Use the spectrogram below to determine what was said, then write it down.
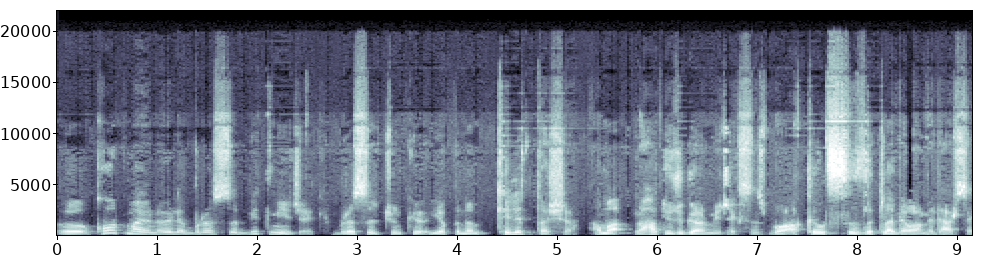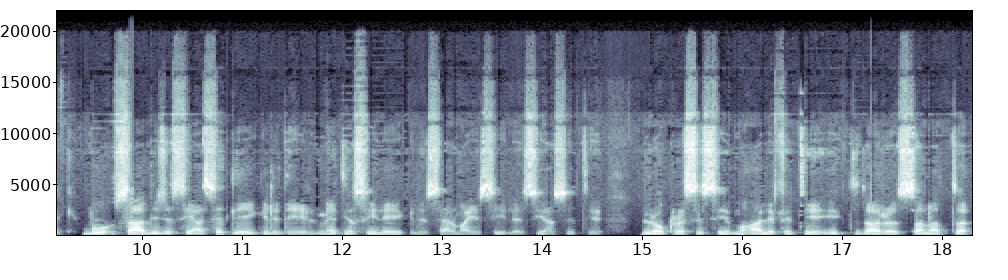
Ee, korkmayın öyle burası bitmeyecek. Burası çünkü yapının kilit taşı. Ama rahat yüzü görmeyeceksiniz. Bu akılsızlıkla devam edersek. Bu sadece siyasetle ilgili değil. Medyasıyla ilgili, sermayesiyle, siyaseti, bürokrasisi, muhalefeti, iktidarı, sanatı,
